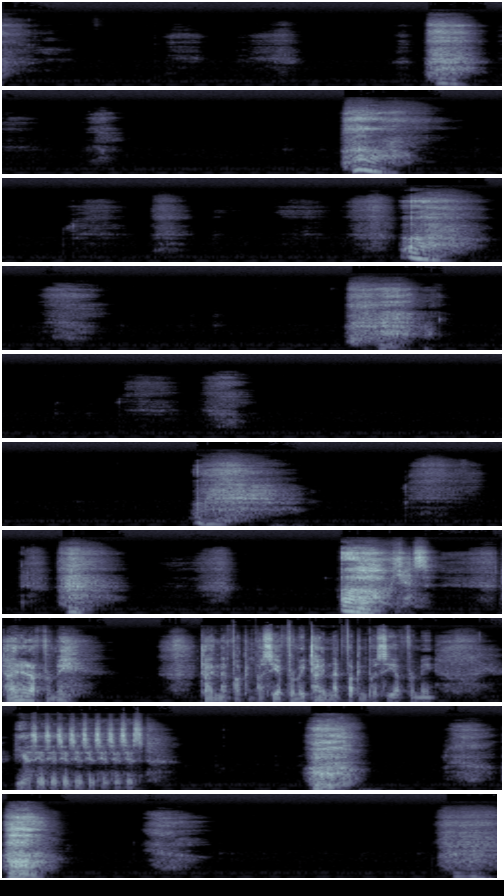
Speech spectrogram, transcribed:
Oh, yes. Tighten it up for me. Tighten that fucking pussy up for me. Tighten that fucking pussy up for me. Yes, yes, yes, yes, yes, yes, yes, yes, yes. Oh. Oh. Ah.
